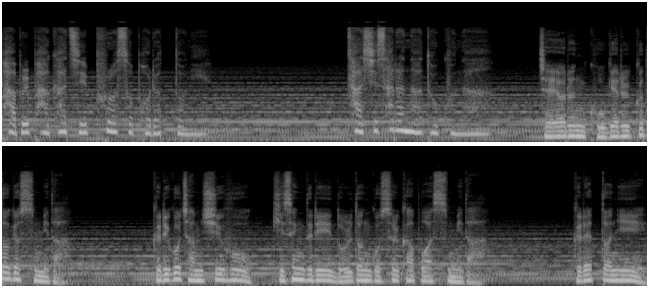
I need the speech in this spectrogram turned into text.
밥을 바가지에 풀어서 버렸더니 다시 살아나더구나. 재열은 고개를 끄덕였습니다. 그리고 잠시 후 기생들이 놀던 곳을 가보았습니다. 그랬더니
